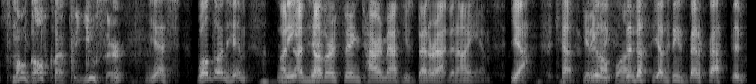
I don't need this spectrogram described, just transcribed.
small golf clap to you, sir. Yes. Well done, him. An- another t- thing Tyrann Mathieu's better at than I am. Yeah, yeah, getting really, offline. The, yeah, that he's better at than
